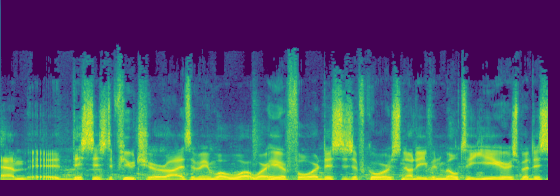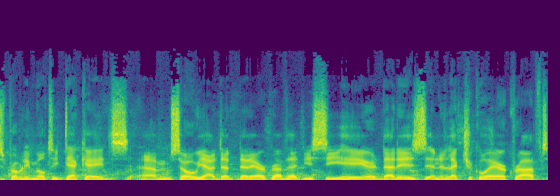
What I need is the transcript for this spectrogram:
Um, this is the future, right? I mean, what, what, we're here for. This is, of course, not even multi years, but this is probably multi decades. Um, so yeah, that, that aircraft that you see here, that is an electrical aircraft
